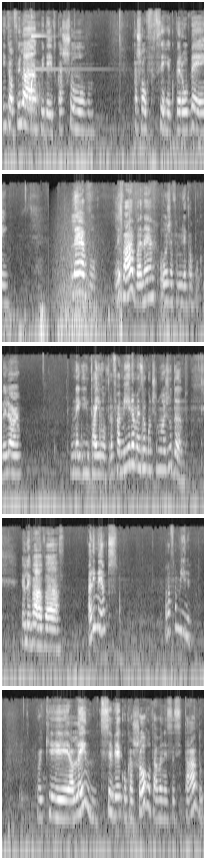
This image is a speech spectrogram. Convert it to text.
Então fui lá, cuidei do cachorro. O cachorro se recuperou bem. Levo, levava, né? Hoje a família tá um pouco melhor. O neguinho tá em outra família, mas eu continuo ajudando. Eu levava alimentos para a família. Porque além de você ver que o cachorro estava necessitado,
